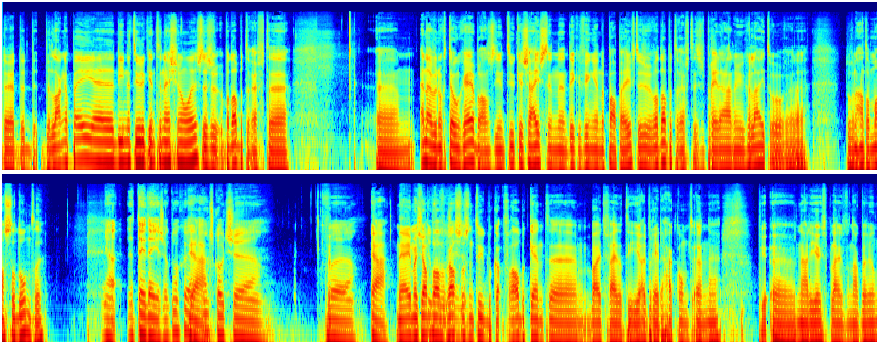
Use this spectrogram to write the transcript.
de, de, de, lange P, die natuurlijk international is. Dus wat dat betreft... eh, ehm, en dan hebben we nog Toon Gerbrands, die natuurlijk in Zeist een dikke vinger in de pap heeft. Dus wat dat betreft is Breda nu geleid door, door een aantal mastodonten. Ja, de TD is ook nog Ja. ons coach. Eh, Ja, nee, maar Jean-Paul van Gastel is natuurlijk vooral bekend eh, buiten het feit dat hij uit Breda komt. En eh, na de jeugdopleiding van NAC bij Willem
